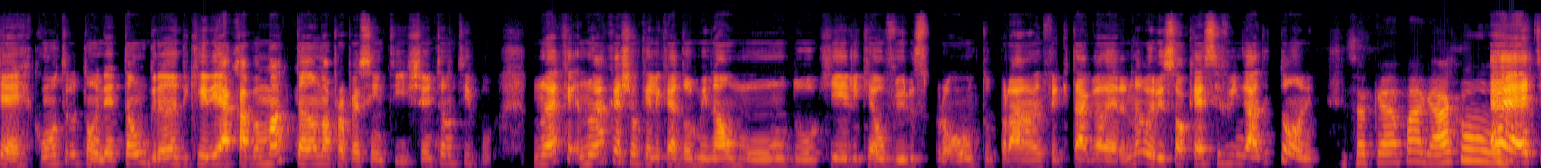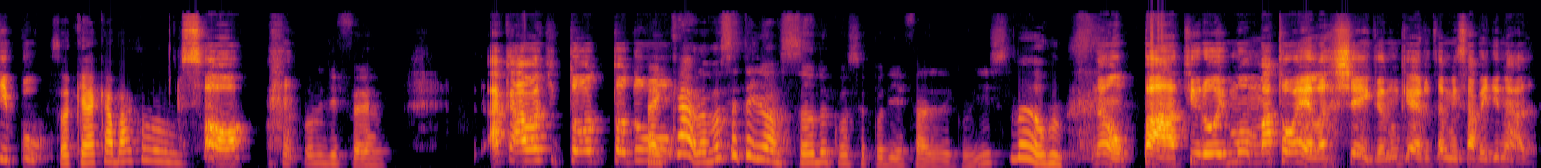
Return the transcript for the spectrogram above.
quer contra o Tony é tão grande que ele acaba matando a própria cientista. Então, tipo, não é, não é a questão que ele quer dominar o mundo ou que ele quer o vírus pronto pra infectar a galera. Não, ele só quer se vingar de Tony. Só quer apagar com. É, tipo. Só quer acabar com. Só. Homem de ferro. Acaba que todo. todo... Aí, cara, você tem noção do que você podia fazer com isso? Não. Não, pá, tirou e matou ela. Chega, não quero também saber de nada.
